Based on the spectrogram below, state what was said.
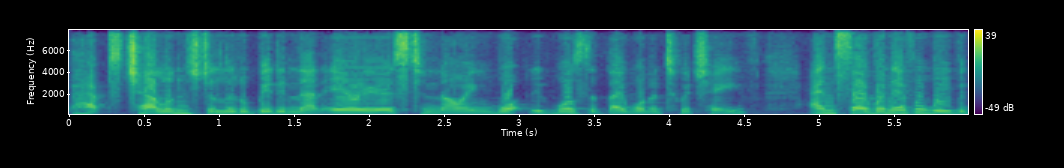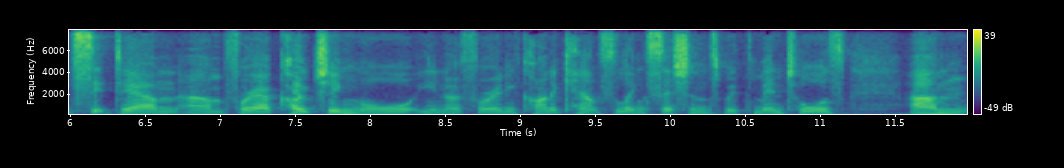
perhaps challenged a little bit in that area as to knowing what it was that they wanted to achieve. And so whenever we would sit down um, for our coaching or, you know, for any kind of counselling sessions with mentors, um,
